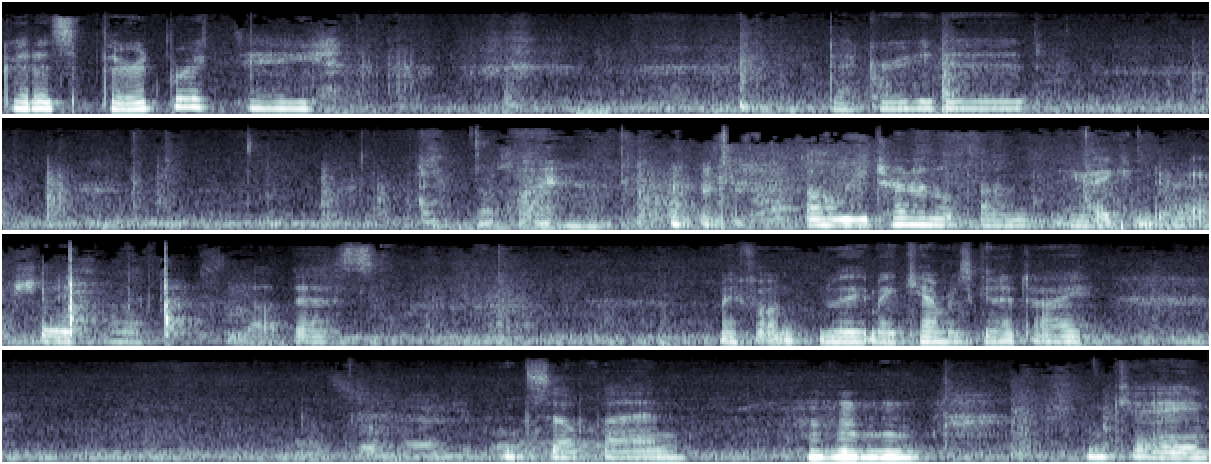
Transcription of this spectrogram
Greta's third birthday. Decorated. Oh, sorry. Oh, will you turn on, um, here, I can do it actually. I just want to see all this. My phone, my, my camera's gonna die. so magical. It's so fun. okay.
